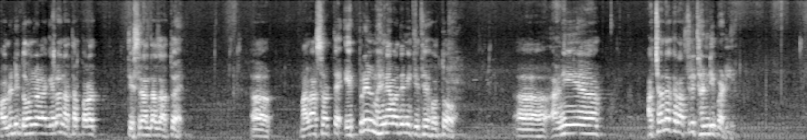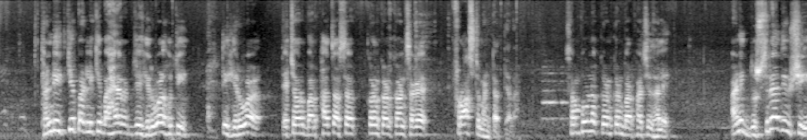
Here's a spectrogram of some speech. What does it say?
ऑलरेडी दोन वेळा गेलो ना आता परत तिसऱ्यांदा जातो आहे मला असं वाटतं एप्रिल महिन्यामध्ये मी तिथे होतो. आणि अचानक रात्री थंडी पडली. थंडी इतकी पडली की बाहेर जी हिरवळ होती ती हिरवळ त्याच्यावर बर्फाचं असं कण कण सगळे फ्रॉस्ट म्हणतात त्याला. संपूर्ण कणकण बर्फाचे झाले. आणि दुसऱ्या दिवशी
